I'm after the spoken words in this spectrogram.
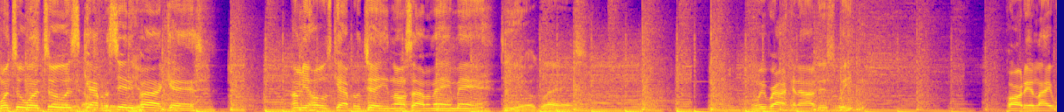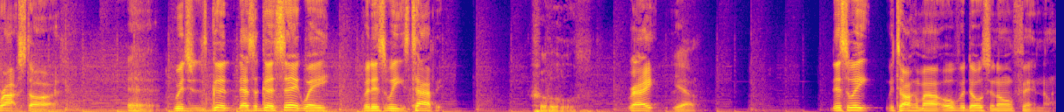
One two one two. It's the Capital City Podcast. I'm your host, Capital J, alongside my main man. DL Glass. And we rocking out this week. Partying like rock stars. Which is good. That's a good segue for this week's topic, Ooh, right? yeah. This week we're talking about overdosing on fentanyl.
